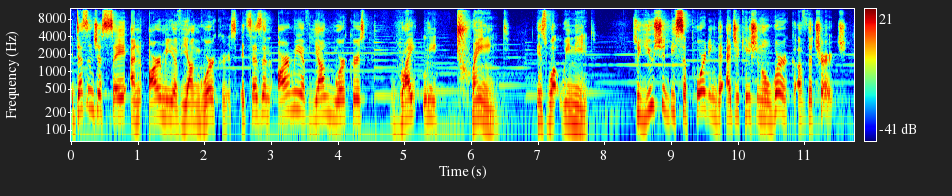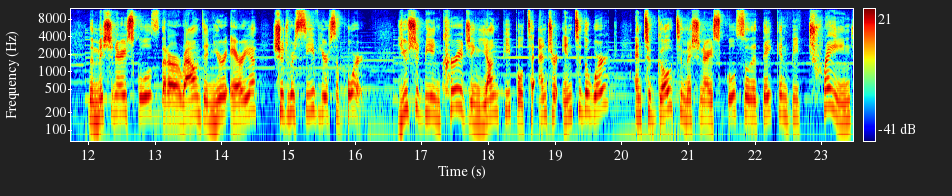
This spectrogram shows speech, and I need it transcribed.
It doesn't just say an army of young workers. It says an army of young workers rightly trained is what we need. So you should be supporting the educational work of the church. The missionary schools that are around in your area should receive your support. You should be encouraging young people to enter into the work and to go to missionary school so that they can be trained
